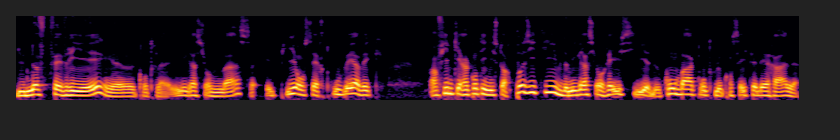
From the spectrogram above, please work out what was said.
du 9 février euh, contre l'immigration de masse. Et puis on s'est retrouvé avec un film qui racontait une histoire positive de migration réussie et de combat contre le Conseil fédéral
